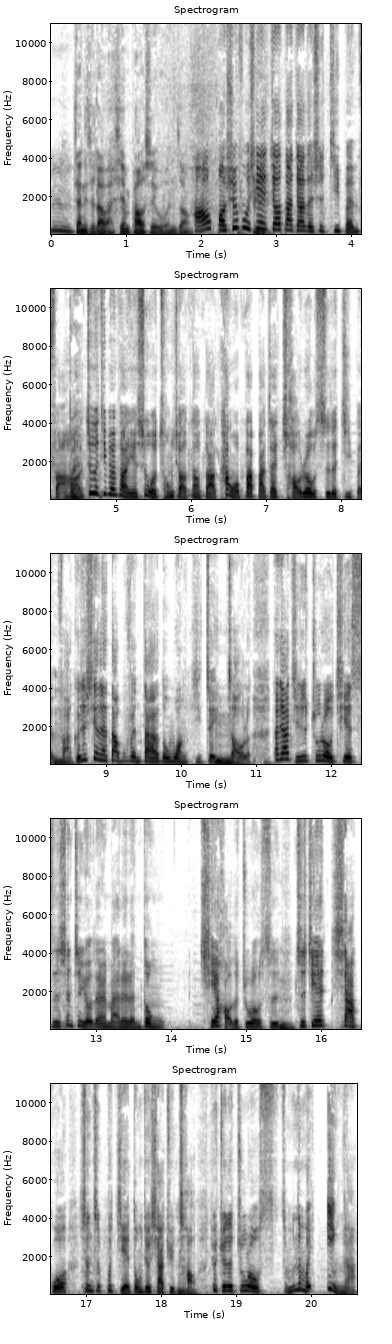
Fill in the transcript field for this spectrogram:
嗯，这样你知道吧？先泡水五分钟。好，宝师傅现在教大家的是基本法哈，对。这个基本法也是我从小到大看我爸爸在炒肉丝的基本法。可是现在大部分大家都忘记这一招了，大家其实猪肉切丝，甚至有的人买了冷冻。切好的猪肉丝，嗯、直接下锅，甚至不解冻就下去炒，嗯、就觉得猪肉怎么那么硬啊？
